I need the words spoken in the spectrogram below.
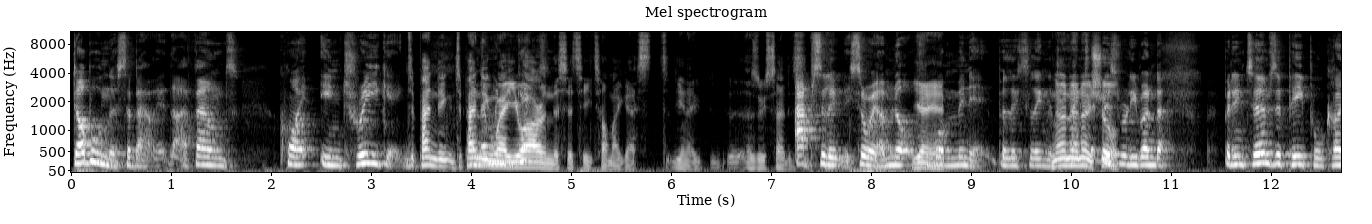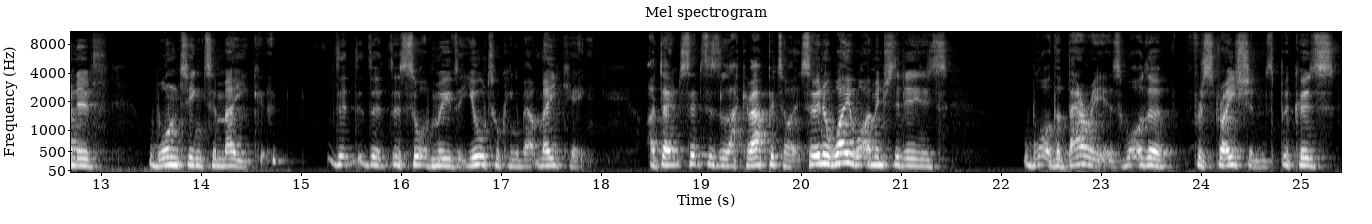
doubleness about it that I found quite intriguing. Depending depending where you, you are in the city, Tom, I guess you know, as we said. absolutely. Sorry, I'm not Yeah, for yeah. one minute belittling the No, no, no, sure. This really run down. But in terms of people kind of wanting to make the, the the sort of move that you're talking about making, I don't sense there's a lack of appetite. So in a way, what I'm interested in is what are the barriers? What are the frustrations? Because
